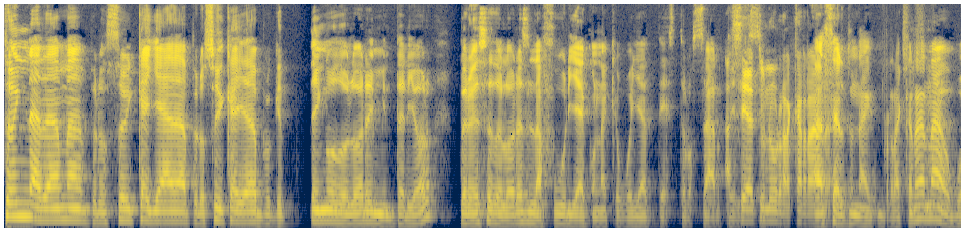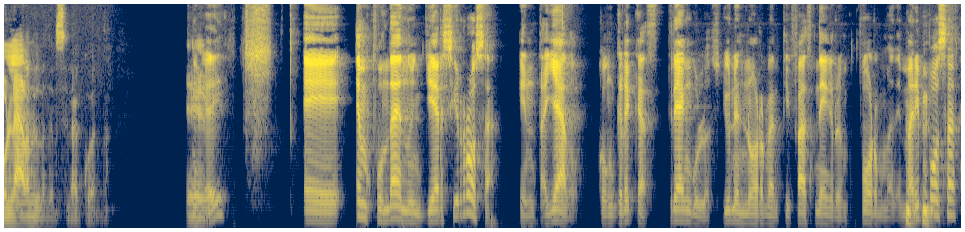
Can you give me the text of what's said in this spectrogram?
soy una dama, pero soy callada, pero soy callada porque tengo dolor en mi interior, pero ese dolor es la furia con la que voy a destrozarte. Hacerte una hurracarrana. hacerte una racarrana o volar de la tercera cuerda. Eh, Ok. Eh, enfundada en un jersey rosa, entallado, con grecas, triángulos y un enorme antifaz negro en forma de mariposa,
